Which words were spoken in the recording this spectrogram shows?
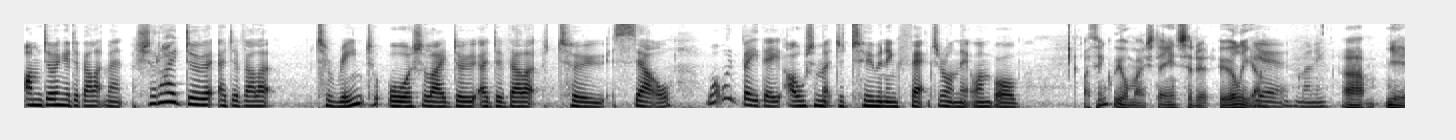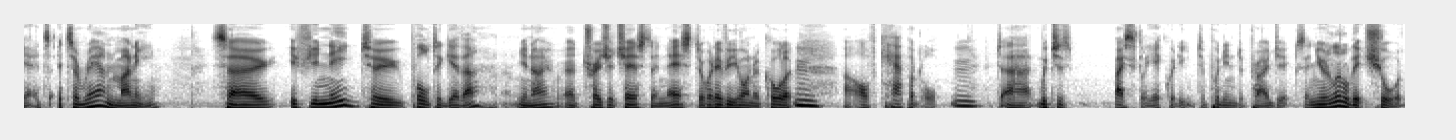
I'm doing a development. Should I do a develop to rent or shall I do a develop to sell? What would be the ultimate determining factor on that one, Bob? I think we almost answered it earlier. Yeah, money. Um, yeah, it's it's around money. So if you need to pull together, you know, a treasure chest, a nest, or whatever you want to call it, uh, of capital, uh, which is basically equity to put into projects, and you're a little bit short,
